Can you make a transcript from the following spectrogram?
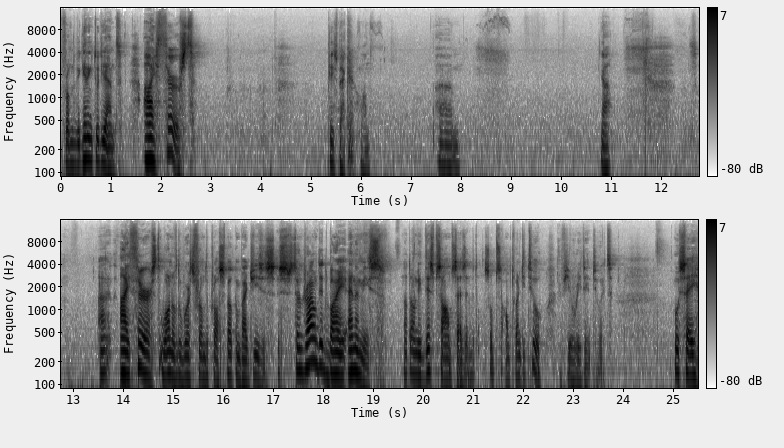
From the beginning to the end, I thirst. Please back one. Um, yeah. Uh, I thirst, one of the words from the cross spoken by Jesus, surrounded by enemies. Not only this psalm says it, but also Psalm 22, if you read into it, who say,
